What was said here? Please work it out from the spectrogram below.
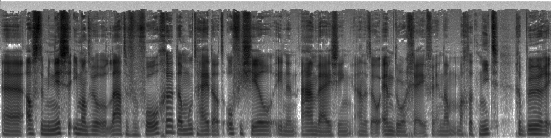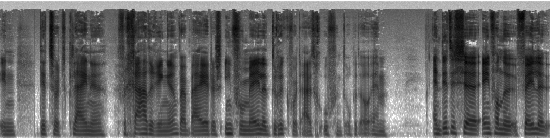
Uh, als de minister iemand wil laten vervolgen, dan moet hij dat officieel in een aanwijzing aan het OM doorgeven. En dan mag dat niet gebeuren in dit soort kleine vergaderingen, waarbij er dus informele druk wordt uitgeoefend op het OM. En dit is uh, een van de vele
